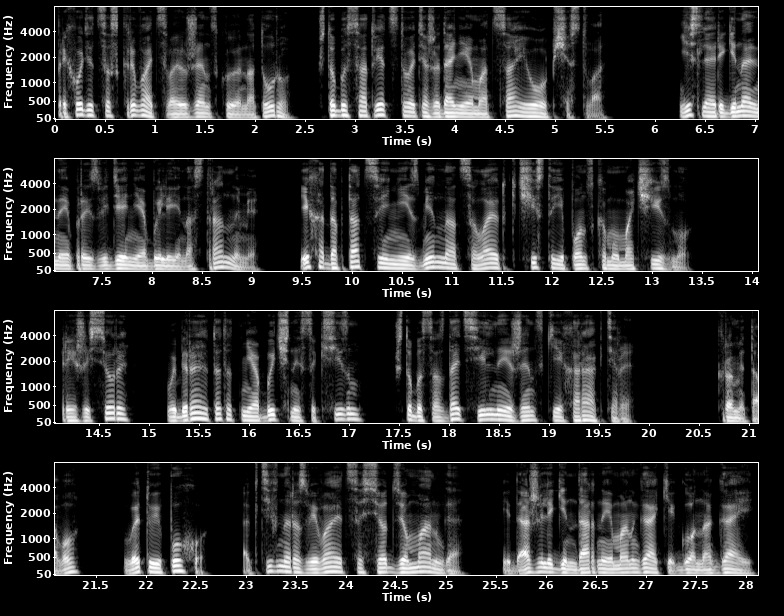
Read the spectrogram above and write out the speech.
приходится скрывать свою женскую натуру, чтобы соответствовать ожиданиям отца и общества. Если оригинальные произведения были иностранными, их адаптации неизменно отсылают к чисто японскому мачизму. Режиссеры выбирают этот необычный сексизм чтобы создать сильные женские характеры. Кроме того, в эту эпоху активно развивается сёдзё-манга, и даже легендарные мангаки Го Нагай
